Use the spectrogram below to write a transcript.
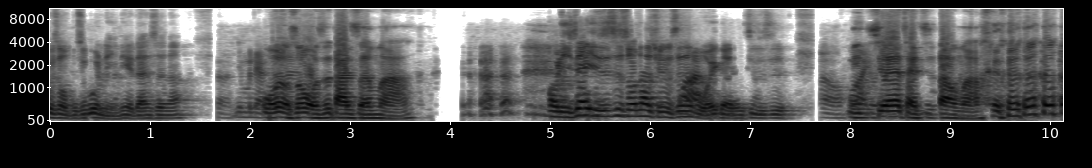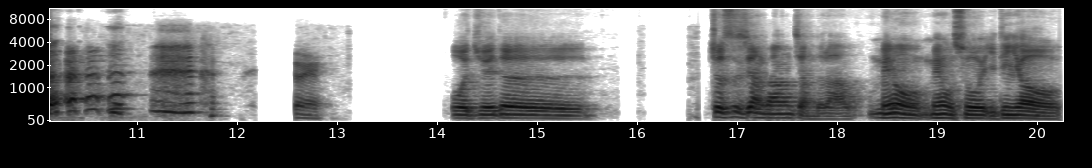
为什么不是问你？你也单身啊？啊你们俩，我有说我是单身吗？哦，你现在意思是说那群主剩下我一个人，是不是？哦，你现在才知道吗？对。我觉得就是像刚刚讲的啦，没有没有说一定要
